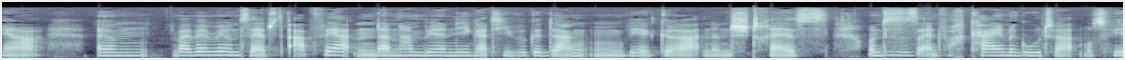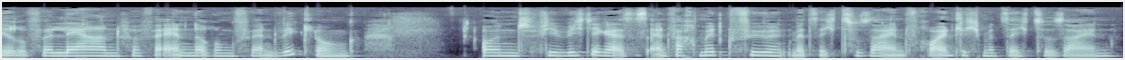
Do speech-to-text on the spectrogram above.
Ja, ähm, weil wenn wir uns selbst abwerten, dann haben wir negative Gedanken, wir geraten in Stress und es ist einfach keine gute Atmosphäre für Lernen, für Veränderung, für Entwicklung. Und viel wichtiger ist es einfach mitfühlend mit sich zu sein, freundlich mit sich zu sein,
